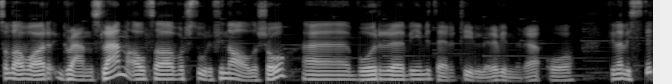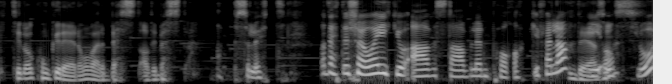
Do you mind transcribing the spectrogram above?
som da var Grand Slam, altså vårt store finaleshow, eh, hvor vi inviterer tidligere vinnere og finalister til å konkurrere om å være best av de beste. Absolutt. Og dette showet gikk jo av stabelen på Rockefeller er i sant. Oslo.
